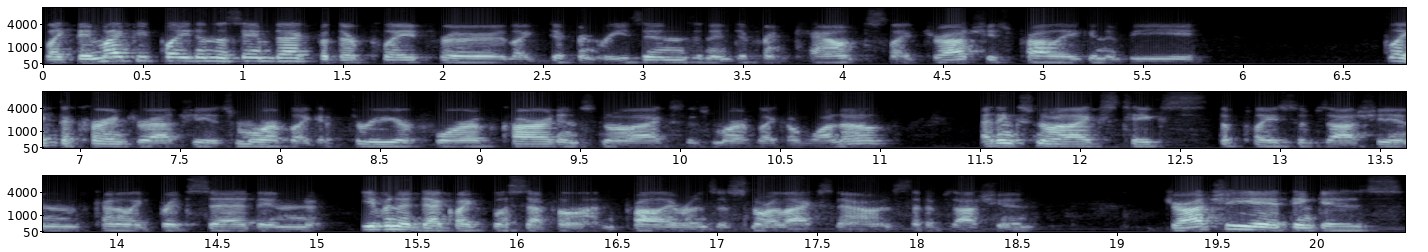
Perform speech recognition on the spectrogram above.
like they might be played in the same deck, but they're played for like different reasons and in different counts. Like Jirachi is probably going to be like the current Jirachi is more of like a three or four of card, and Snorlax is more of like a one of. I think Snorlax takes the place of Zacian, kind of like Britt said, and even a deck like Blacephalon probably runs a Snorlax now instead of Zacian. Jirachi, I think, is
